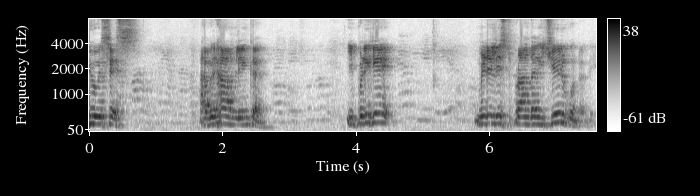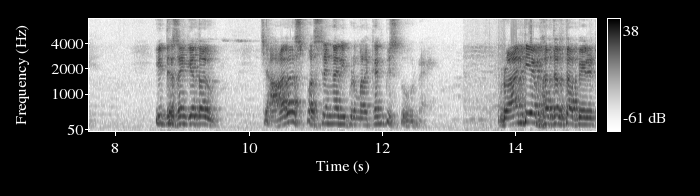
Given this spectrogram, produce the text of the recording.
యుఎస్ఎస్ అబ్రహాం లింకన్ ఇప్పటికే మిడిల్ ఈస్ట్ ప్రాంతానికి చేరుకున్నది. యుద్ధ సంకేతాలు చాలా స్పష్టంగా ఇప్పుడు మనకు కనిపిస్తూ ఉన్నాయి. ప్రాంతీయ భద్రత పేరిట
